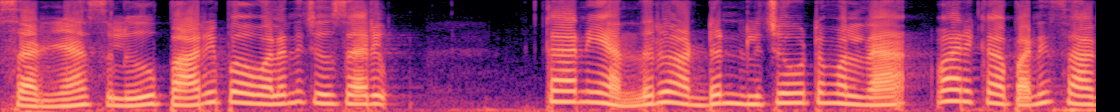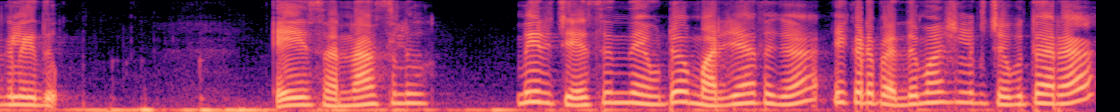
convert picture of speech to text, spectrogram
సన్యాసులు పారిపోవాలని చూశారు. కానీ అందరూ అడ్డం నిలుచోవటం వలన వారికి ఆ పని సాగలేదు. ఏ సన్యాసులు? మీరు చేసిందేమిటో మర్యాదగా ఇక్కడ పెద్ద మనుషులకు చెబుతారా?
